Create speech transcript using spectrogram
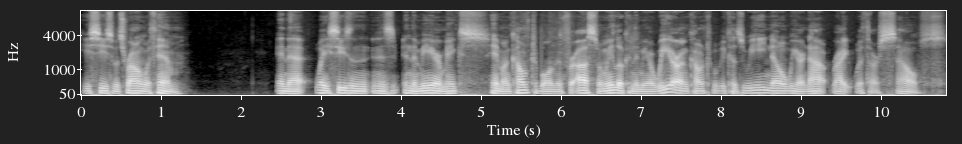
He sees what's wrong with him. And that what he sees in, in, his, in the mirror makes him uncomfortable. And then for us, when we look in the mirror, we are uncomfortable because we know we are not right with ourselves.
